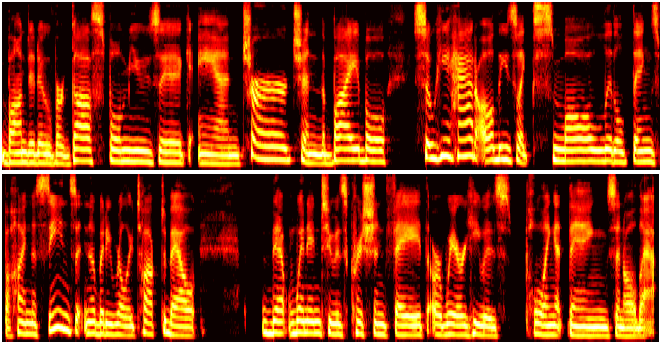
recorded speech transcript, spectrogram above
bonded over gospel music and church and the Bible. So he had all these like small little things behind the scenes that nobody really talked about that went into his Christian faith or where he was pulling at things and all that.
